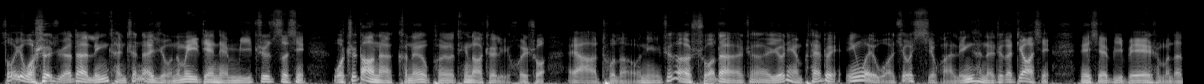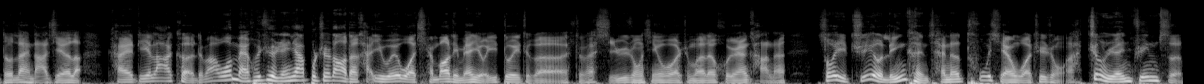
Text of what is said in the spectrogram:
所以我是觉得林肯真的有那么一点点迷之自信。我知道呢，可能有朋友听到这里会说：“哎呀，兔子，你这个说的这有点不太对，因为我就喜欢林肯的这个调性，那些 BBA 什么的都烂大街了，凯迪拉克对吧？我买回去人家不知道的，还以为我钱包里面有一堆这个对吧洗浴中心或者什么的会员卡呢。”所以只有林肯才能凸显我这种啊正人君子，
